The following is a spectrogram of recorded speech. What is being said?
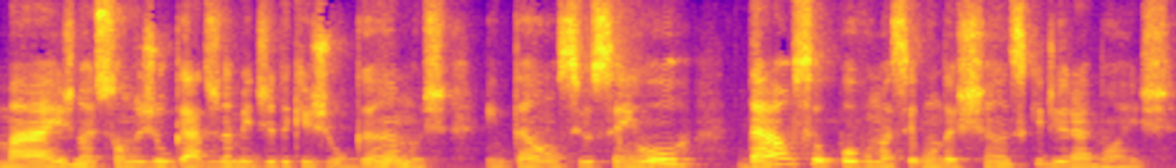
mas nós somos julgados na medida que julgamos. Então, se o Senhor dá ao seu povo uma segunda chance, que dirá nós?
